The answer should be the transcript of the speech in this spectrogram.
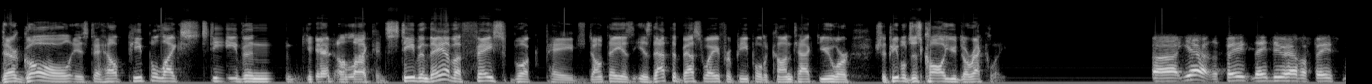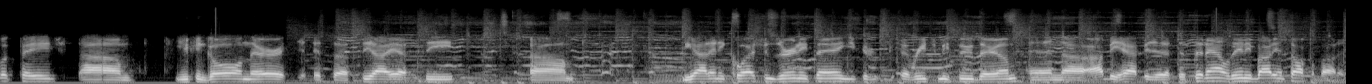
Their goal is to help people like Stephen get elected. Stephen, they have a Facebook page, don't they? Is, is that the best way for people to contact you, or should people just call you directly? Uh, yeah, the face they do have a Facebook page. Um, you can go on there. It's a CISC. Um, you got any questions or anything, you can uh, reach me through them, and uh, I'd be happy to, to sit down with anybody and talk about it.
